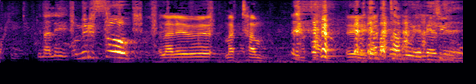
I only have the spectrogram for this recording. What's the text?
Okay. Ke na le omiriso o na le mathamo Okay, between-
